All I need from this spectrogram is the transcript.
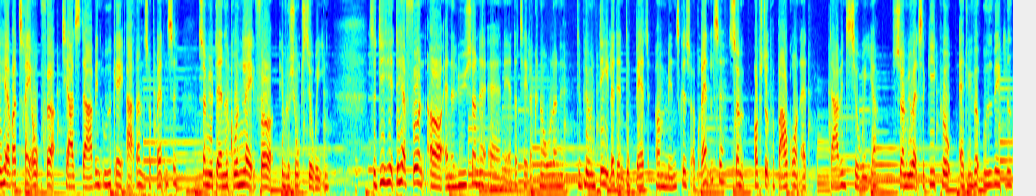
Det her var tre år før Charles Darwin udgav arternes oprindelse, som jo dannede grundlag for evolutionsteorien. Så de her, det her fund og analyserne af neandertalerknoglerne, det blev en del af den debat om menneskets oprindelse, som opstod på baggrund af Darwins teorier, som jo altså gik på, at vi var udviklet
